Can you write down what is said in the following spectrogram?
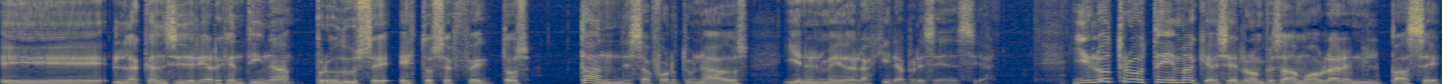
eh, la Cancillería argentina produce estos efectos tan desafortunados y en el medio de la gira presidencial. Y el otro tema, que ayer lo empezábamos a hablar en el pase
